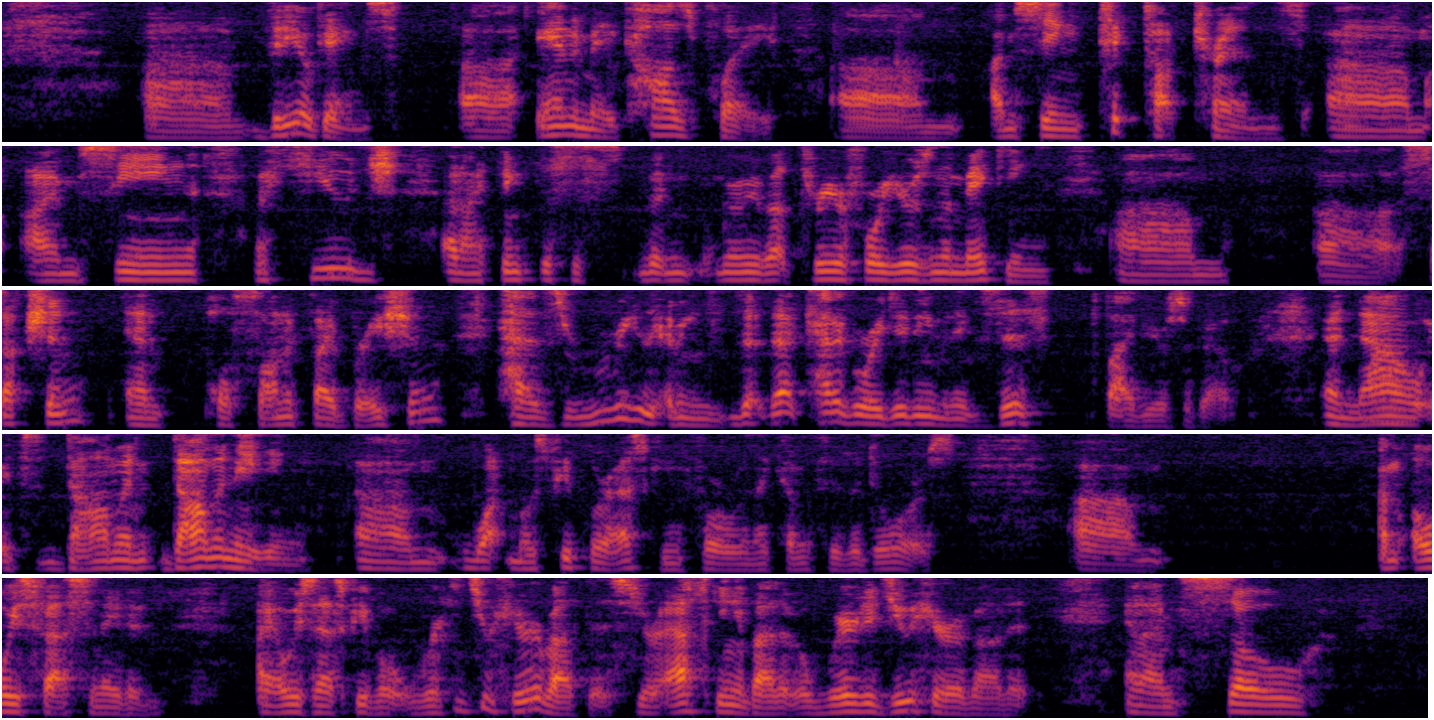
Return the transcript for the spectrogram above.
uh, video games, uh, anime, cosplay, um, I'm seeing TikTok trends. Um, I'm seeing a huge, and I think this has been maybe about three or four years in the making, um, uh, suction and pulsonic vibration has really, I mean, th- that category didn't even exist five years ago. And now it's domin- dominating um, what most people are asking for when they come through the doors. Um, I'm always fascinated. I always ask people, where did you hear about this? You're asking about it, but where did you hear about it? And I'm so,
